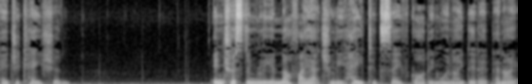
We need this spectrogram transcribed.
education interestingly enough, I actually hated safeguarding when I did it. And I,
